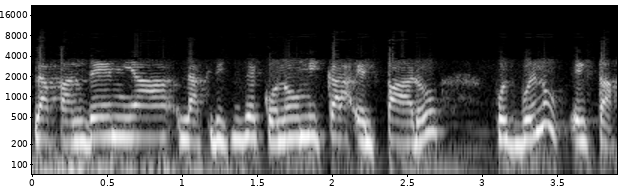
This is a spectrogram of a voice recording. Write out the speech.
la pandemia, la crisis económica, el paro? Pues bueno, está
